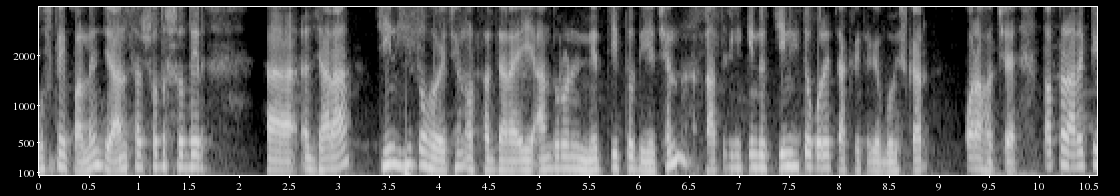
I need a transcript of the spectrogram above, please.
বুঝতেই পারলেন যে আনসার সদস্যদের যারা চিহ্নিত হয়েছেন, অর্থাৎ যারা এই আন্দোলনের নেতৃত্ব দিয়েছেন, তাদেরকে কিন্তু চিহ্নিত করে চাকরি থেকে বহিষ্কার করা হচ্ছে। তো আপনার আরেকটি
